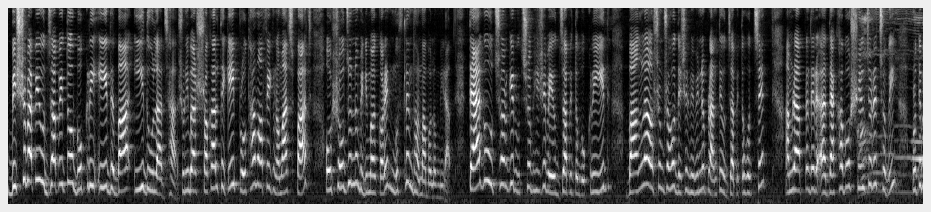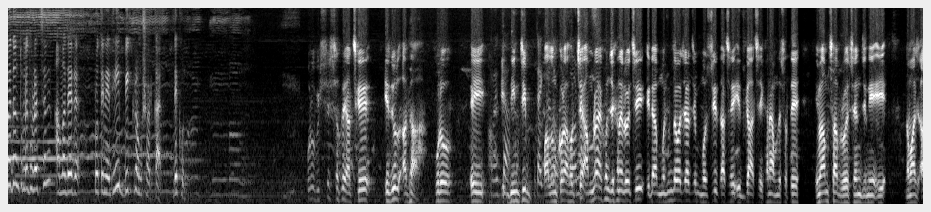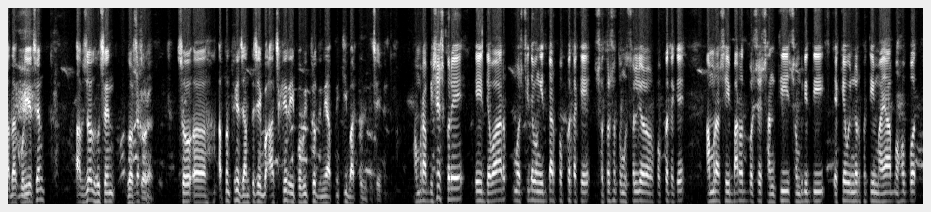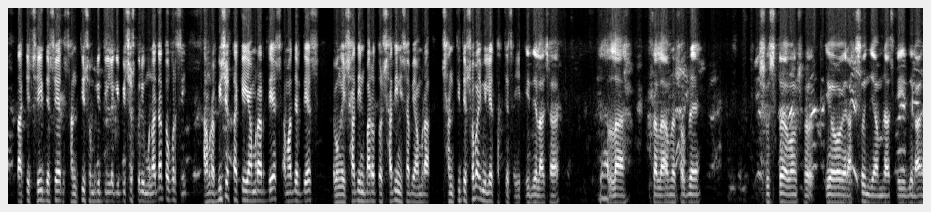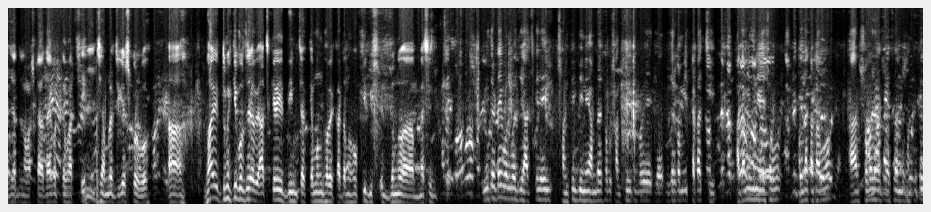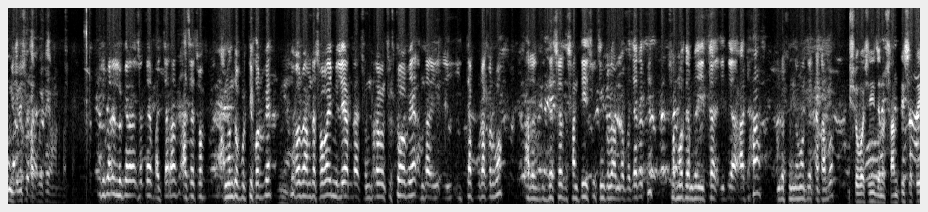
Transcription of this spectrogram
বিশ্বব্যাপী উদযাপিত বকরি ঈদ বা ঈদ উল আজহা শনিবার সকাল থেকেই প্রথা মাফিক নমাজ পাঠ ও সৌজন্য বিনিময় করেন মুসলিম ধর্মাবলম্বীরা। ত্যাগ ও উৎসর্গের উৎসব হিসেবে উদযাপিত বকরি ঈদ বাংলা, অসম সহ দেশের বিভিন্ন প্রান্তে উদযাপিত হচ্ছে। আমরা আপনাদের দেখাবো শিলচরের ছবি। প্রতিবেদন তুলে ধরেছেন আমাদের প্রতিনিধি বিক্রম সরকার। দেখুন। পুরো বিশ্বের সাথে আজকে ঈদুল আধা পুরো এই দিনটি পালন করা হচ্ছে। আমরা এখন যেখানে রয়েছি এটা মজুমদার বাজার যে মসজিদ আছে ঈদগাহ আছে এখানে আমাদের সাথে ইমাম সাহেব রয়েছেন যিনি এই নামাজ আদা করিয়েছেন। আফজল হোসেন লস্কর। সো আপনার থেকে জানতে চাইব আজকের এই পবিত্র দিনে আপনি কি বার্তা দিতে চাইবেন? আমরা বিশেষ করে এই দেওয়ার মসজিদ এবং ঈদগার পক্ষ থেকে শত শত মুসল্লির পক্ষ থেকে আমরা সেই ভারতবর্ষের শান্তি সমৃদ্ধি একে অন্যর প্রতি মায়া মহব্বত তাকে সেই দেশের শান্তি সমৃদ্ধির লাগি বিশেষ করে মোনাজাত করছি। আমরা বিশেষ তাকে এই আমরার দেশ আমাদের দেশ এবং এই স্বাধীন ভারত স্বাধীন হিসাবে আমরা শান্তিতে সবাই মিলে থাকতে চাই। ঈদ এল আজহা। আল্লাহ তালা আমরা সবরে সুস্থ এবং এভাবে রাখছেন যে আমরা আজকে ঈদ এল আজহার নমস্কার আদায় করতে পারছি। আমরা জিজ্ঞেস করব আহ, ভাই তুমি কি বলতে যাবে আজকের এই দিনটা কেমন ভাবে কাটানো হোক? কি বিষয়ের জন্য মেসেজ দিতে আমি তো এটাই বলব যে আজকের এই শান্তির দিনে আমরা সব শান্তিভাবে যে- যেরকম ঈদ কাটাচ্ছি আগামী দিনে এসব আমরা কাটাবো। আর সবাই আছে আমরা শান্তিতে মিলেমিশে থাকব এটাই আমার পরিবারের লোকেরা সাথে বাচ্চারা আছে সব আনন্দ ফুর্তি করবে। করবে? আমরা সবাই মিলে আমরা সুন্দর এবং সুস্থভাবে আমরা এই এই ঈদটা পুরা করব। আর দেশের শান্তি সুশৃঙ্খলা আমরা বজায় রাখি। সব মতে আমরা ঈদটা ঈদ আজহা বিশ্ববাসী যেন শান্তির সাথে,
